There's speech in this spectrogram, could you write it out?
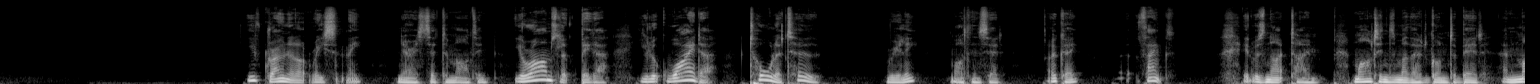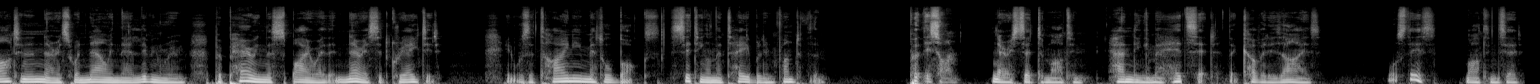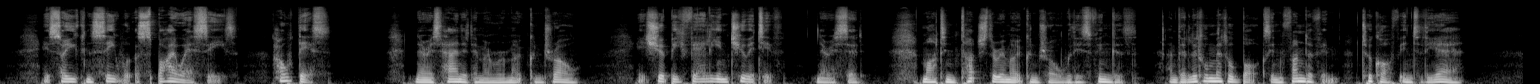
You've grown a lot recently, Neris said to Martin. Your arms look bigger. You look wider, taller too. Really? Martin said. Okay, thanks. It was night time. Martin's mother had gone to bed, and Martin and Neris were now in their living room, preparing the spyware that Neris had created. It was a tiny metal box sitting on the table in front of them. Put this on, Neris said to Martin, handing him a headset that covered his eyes. What's this? Martin said. It's so you can see what the spyware sees. Hold this. Neris handed him a remote control. It should be fairly intuitive, Neris said. Martin touched the remote control with his fingers and the little metal box in front of him took off into the air.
